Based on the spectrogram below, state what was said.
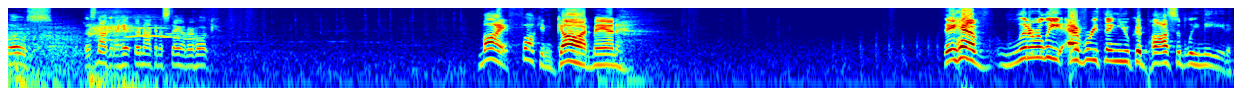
Close. That's not gonna hit. They're not gonna stay on our hook. My fucking god, man. They have literally everything you could possibly need.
